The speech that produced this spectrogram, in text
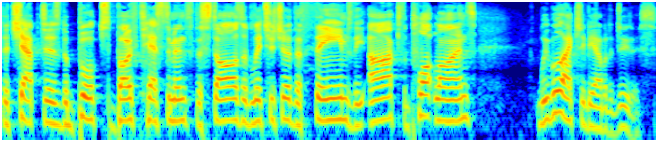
the chapters, the books, both testaments, the styles of literature, the themes, the arcs, the plot lines, we will actually be able to do this.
